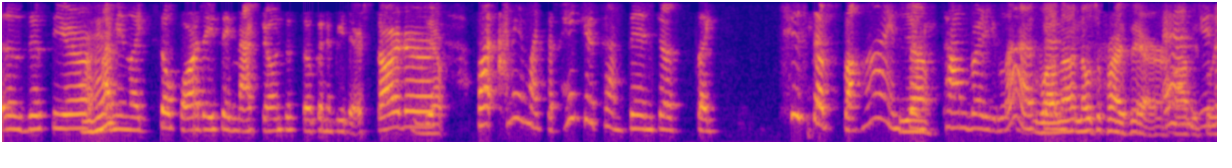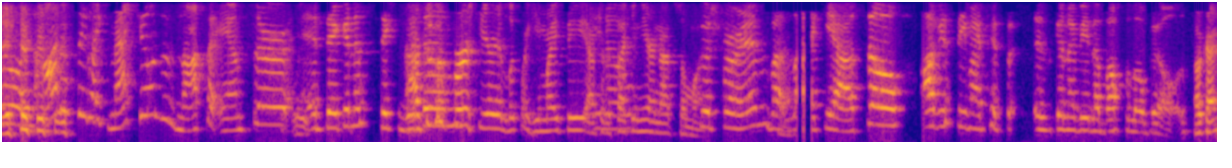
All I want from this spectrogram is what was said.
uh, this year. Mhm. I mean, like so far they say Mac Jones is still going to be their starter. Yep. But I mean, like the Patriots have been just like two steps behind Yeah. since Tom Brady left. Well, and, not no surprise there, and obviously. you know, and honestly, like Mac Jones is not the answer if they're gonna stick with After him. After the first year, it looked like he might be. After You the know, second year, not so much. Good for him, but like yeah. So obviously, my pick is gonna be the Buffalo Bills. Okay.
